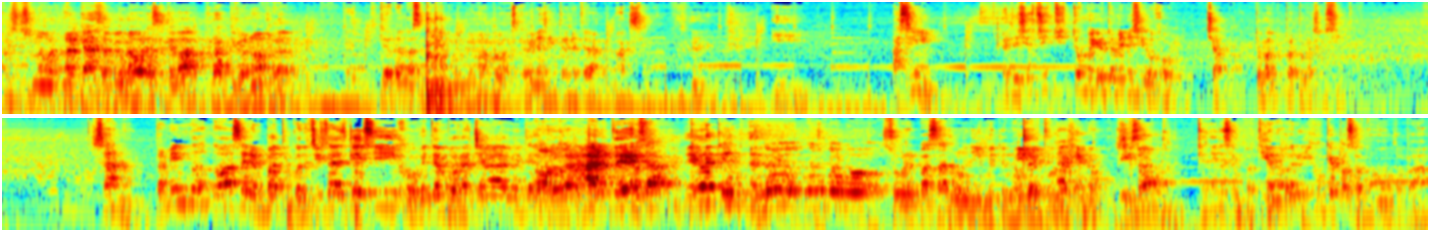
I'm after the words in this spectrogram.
a veces una hora no alcanza, pero una hora se te va rápido, ¿no? Claro. Estoy hablando hace tiempo, porque, ¿no? Cuando las cabinas de internet eran lo máximo. y así. Él decía, sí, sí, toma, yo también he sido joven. Chapa, toma tu para tu gaseosita. Sano. También no, no va a ser empático decir, ¿sabes qué? Sí, hijo, vete a emborrachar, vete a No, no, no. drogarte. O sea, creo que no, no es bueno sobrepasar un límite. ¿no? Ni libertinaje no, sino Exacto. tener esa empatía, ¿no? A ver, hijo, ¿qué pasó? No, papá,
